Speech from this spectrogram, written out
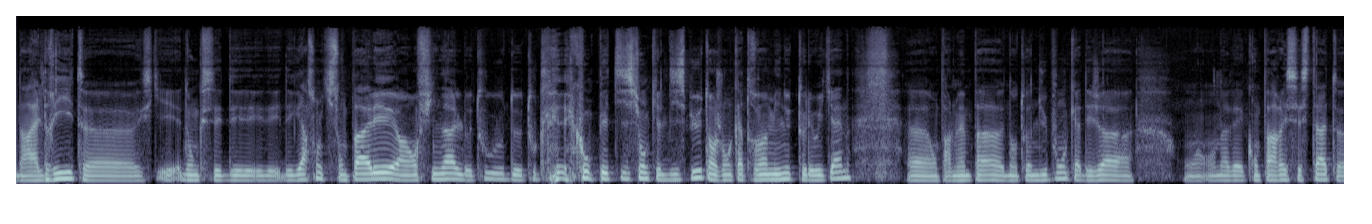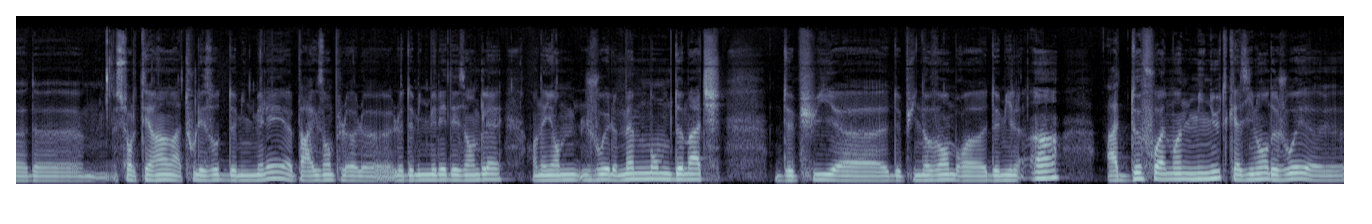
d'un Aldrit, euh, donc c'est des, garçons qui sont pas allés en finale de, tout, de toutes les compétitions qu'elles disputent en jouant 80 minutes tous les week-ends. Euh, on parle même pas d'Antoine Dupont qui a déjà, on, avait comparé ses stats euh, sur le terrain à tous les autres demi de mêlée. Euh, Par exemple, le, le demi de mêlée des Anglais, en ayant joué le même nombre de matchs depuis, depuis novembre euh, 2001, à deux fois moins de minutes quasiment de jouer. euh,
